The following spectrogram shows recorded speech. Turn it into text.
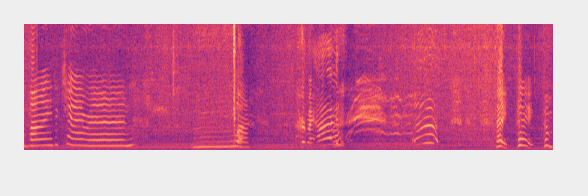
Goodbye to Karen. Mwah. Hurt my eyes. Hey, hey, come.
